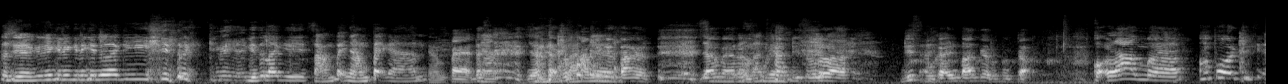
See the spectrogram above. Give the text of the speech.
Terus dia gini gini gini gini lagi gitu, gini, gitu lagi sampai nyampe kan. Nyampe, dah. Ya. Nyampe rumah banget. Nyampe rumah disuruh lah. Dis bukain pagar buka. Kok lama? Apa ini?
